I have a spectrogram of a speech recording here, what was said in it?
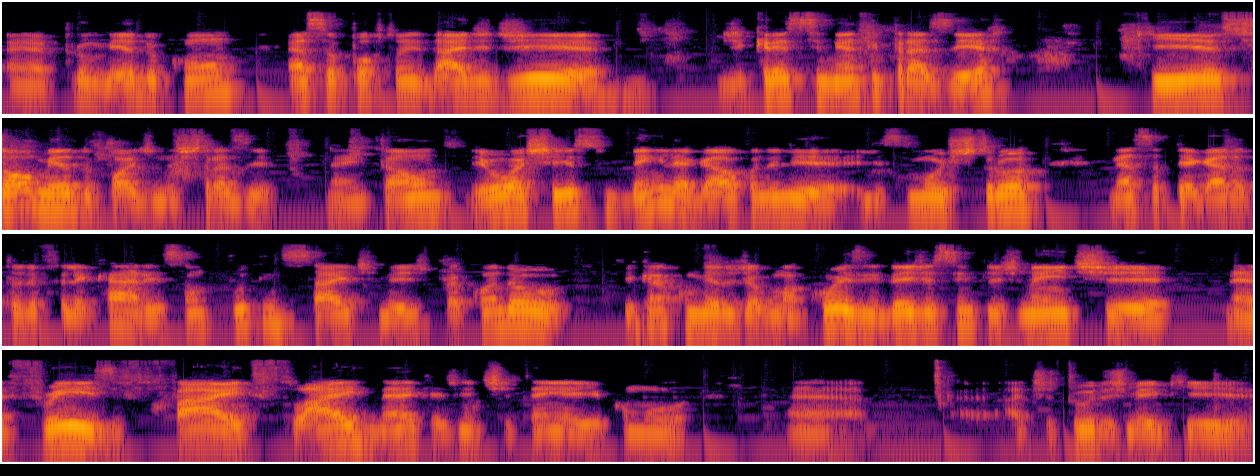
é, para o medo com essa oportunidade de, de crescimento e prazer que só o medo pode nos trazer. Né? Então, eu achei isso bem legal quando ele, ele se mostrou nessa pegada toda. Eu falei, cara, isso é um puta insight mesmo para quando eu ficar com medo de alguma coisa, em vez de simplesmente né, freeze, fight, fly, né, que a gente tem aí como é, atitudes meio que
